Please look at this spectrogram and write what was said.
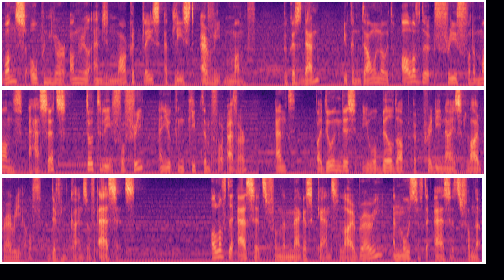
once open your Unreal Engine Marketplace at least every month because then you can download all of the free for the month assets totally for free and you can keep them forever. And by doing this, you will build up a pretty nice library of different kinds of assets. All of the assets from the Megascans library and most of the assets from the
